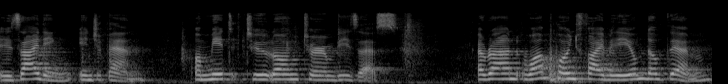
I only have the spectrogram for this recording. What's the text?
residing in Japan on mid to long-term visas. Around 1.5 million of them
